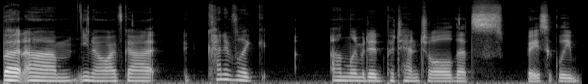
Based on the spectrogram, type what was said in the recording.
But um, you know, I've got kind of like unlimited potential that's basically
